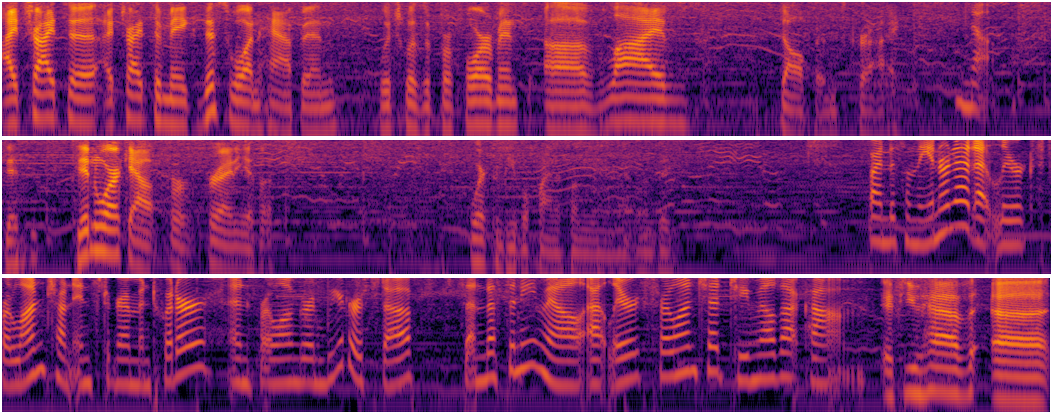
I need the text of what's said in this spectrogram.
I tried to I tried to make this one happen, which was a performance of Live's Dolphins Cry. no. Didn't didn't work out for for any of us. Where can people find us on the internet, Lindsay? Find us on the internet at Lyrics for Lunch on Instagram and Twitter. And for longer and weirder stuff, send us an email at lyricsforlunch at gmail.com. If you have uh,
